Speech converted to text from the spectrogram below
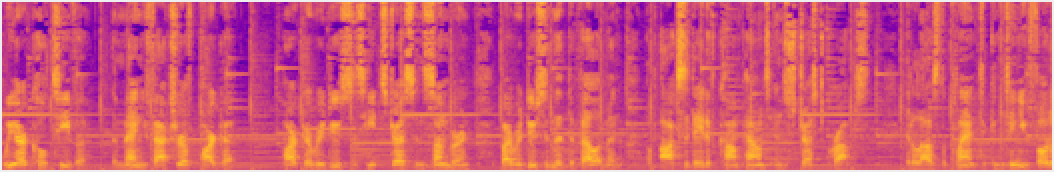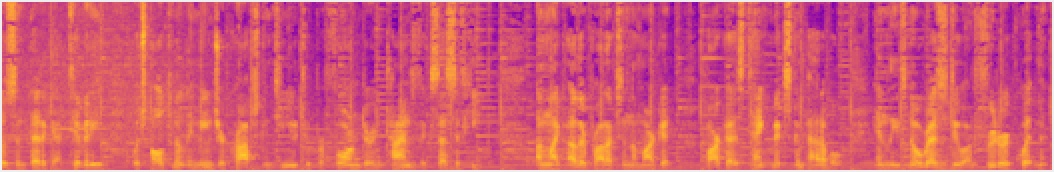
We are Cultiva, the manufacturer of Parka. Parka reduces heat stress and sunburn by reducing the development of oxidative compounds in stressed crops. It allows the plant to continue photosynthetic activity, which ultimately means your crops continue to perform during times of excessive heat. Unlike other products in the market, Parka is tank mix compatible and leaves no residue on fruit or equipment,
